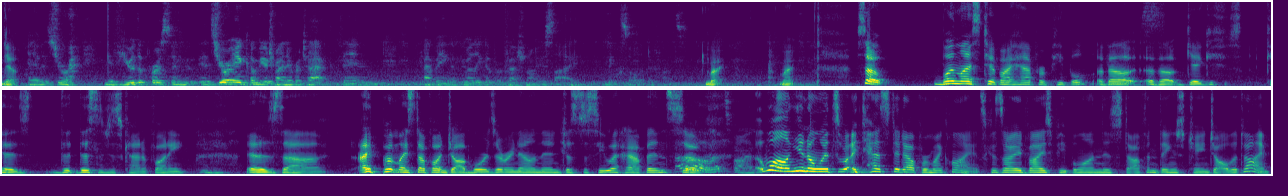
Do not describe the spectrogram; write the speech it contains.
Yeah. And if it's your, if you're the person who, it's your income you're trying to protect, then having a really good professional on your side makes all the difference. Right, right. So, one last tip I have for people about Yes. about gigs, because th- this is just kind of funny, Mm-hmm. is uh, I put my stuff on job boards every now and then just to see what happens. So, oh, that's fun. well, you know, it's I test it out for my clients because I advise people on this stuff and things change all the time.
